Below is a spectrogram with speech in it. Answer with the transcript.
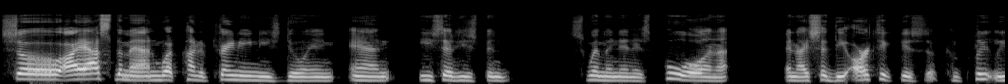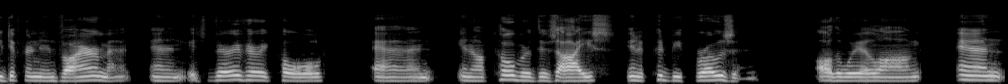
So I asked the man what kind of training he's doing and he said he's been swimming in his pool and I, and I said the Arctic is a completely different environment and it's very, very cold. And in October, there's ice and it could be frozen all the way along. And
